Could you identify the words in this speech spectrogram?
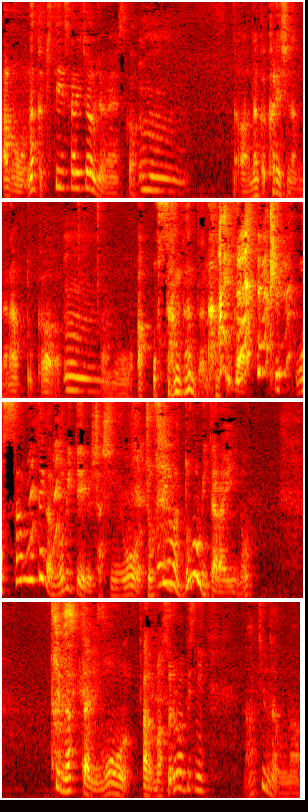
あのなんか規定されちゃうじゃないですか、うん。あなんか彼氏なんだなとか、うん。あのあおっさんなんだなとか。でおっさんの手が伸びている写真を女性はどう見たらいいの？ってなったりもあ、まあ、それは別になんて言うんだろうな、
